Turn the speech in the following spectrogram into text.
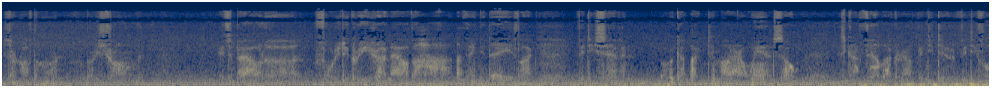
starting off the morning pretty strong. It's about uh, 40 degrees right now. The high, I think today is like 57, but we got like 10 mile an hour wind, so it's gonna feel like around 52 or 54.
